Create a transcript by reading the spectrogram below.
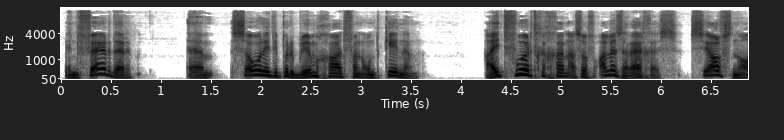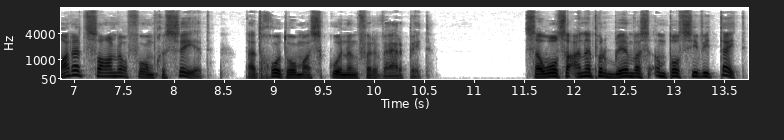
En verder, ehm um, Saul het die probleem gehad van ontkenning. Hy het voortgegaan asof alles reg is, selfs nadat Samuel vir hom gesê het dat God hom as koning verwerp het. Saul se ander probleem was impulsiwiteit.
